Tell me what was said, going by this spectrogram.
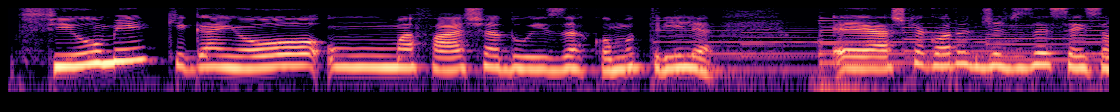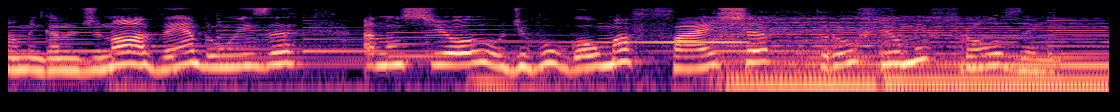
filme que ganhou uma faixa do Weezer como trilha. É, acho que agora, dia 16, se eu não me engano, de novembro, o Weezer anunciou, divulgou uma faixa pro filme Frozen.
